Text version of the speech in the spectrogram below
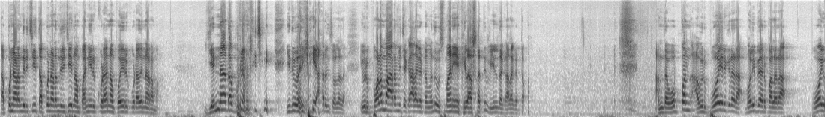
தப்பு நடந்துருச்சு தப்பு நடந்துருச்சு. நான் பண்ணியிருக்கக்கூடாது நான் போயிருக்கக்கூடாதுன்னு ஆரம்பம் என்ன தப்பு நடந்துச்சுன்னு இது வரைக்கும் யாரும் சொல்லலை. இவர் புலம்ப ஆரம்பித்த காலகட்டம் வந்து உஸ்மானிய கிலாஃபத்து வீழ்ந்த காலகட்டம். அந்த ஒப்பந்தம் அவர் போயிருக்கிறாரா மொழிபெயர்ப்பாளராக போய்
